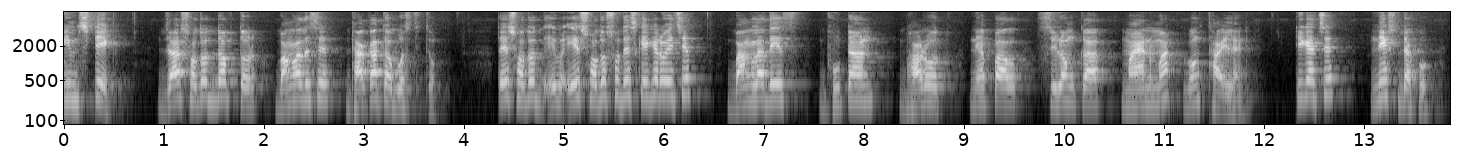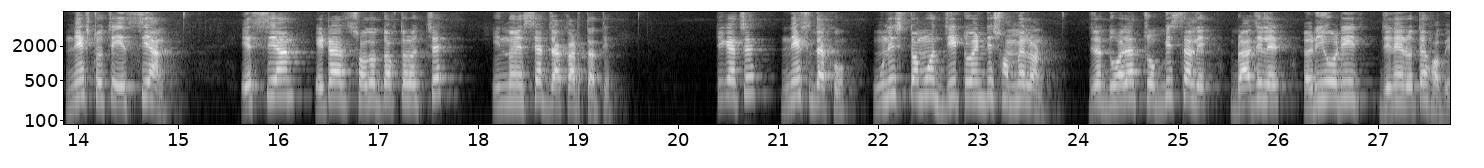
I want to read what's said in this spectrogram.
বিমস্টেক যার সদর দপ্তর বাংলাদেশের ঢাকাতে অবস্থিত। তো এর সদর এর সদস্য দেশ কে কে রয়েছে? বাংলাদেশ, ভুটান, ভারত, নেপাল, শ্রীলঙ্কা, মায়ানমার এবং থাইল্যান্ড। ঠিক আছে নেক্সট দেখো নেক্সট হচ্ছে এশিয়ান এশিয়ান এটার সদর দপ্তর হচ্ছে ইন্দোনেশিয়ার জাকার্তাতে। ঠিক আছে? নেক্সট দেখো, উনিশতম জি টোয়েন্টি সম্মেলন, যেটা দু হাজার চব্বিশ সালে ব্রাজিলের রিও ডি জেনেরোতে হবে।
